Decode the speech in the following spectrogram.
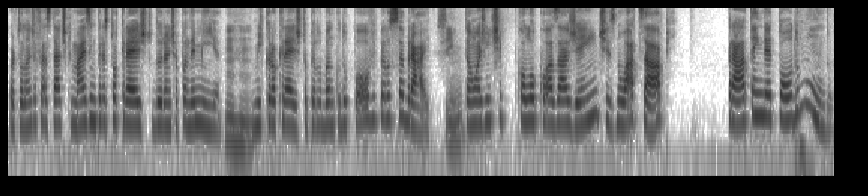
Hortolândia foi a cidade que mais emprestou crédito durante a pandemia. Uhum. Microcrédito pelo Banco do Povo e pelo Sebrae. Sim. Então a gente colocou as agentes no WhatsApp para atender todo mundo.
